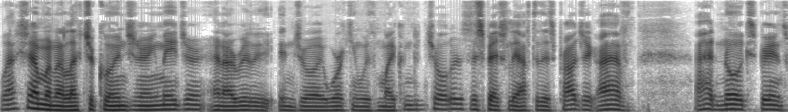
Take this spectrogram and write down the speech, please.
Well, actually, I'm an electrical engineering major, and I really enjoy working with microcontrollers, especially after this project. I have, I had no experience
